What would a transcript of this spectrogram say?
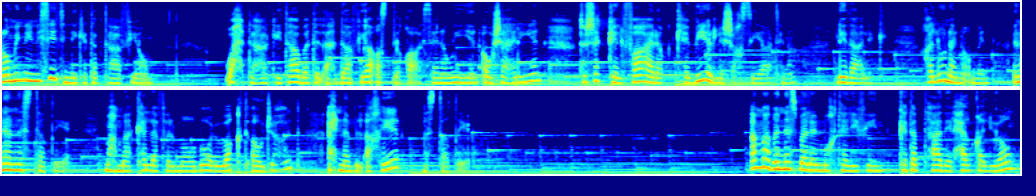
رغم إني نسيت إني كتبتها في يوم. وحدها كتابة الأهداف يا أصدقاء سنويا أو شهريا تشكل فارق كبير لشخصياتنا. لذلك خلونا نؤمن إننا نستطيع. مهما كلف الموضوع وقت أو جهد إحنا بالأخير نستطيع. أما بالنسبة للمختلفين كتبت هذه الحلقة اليوم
